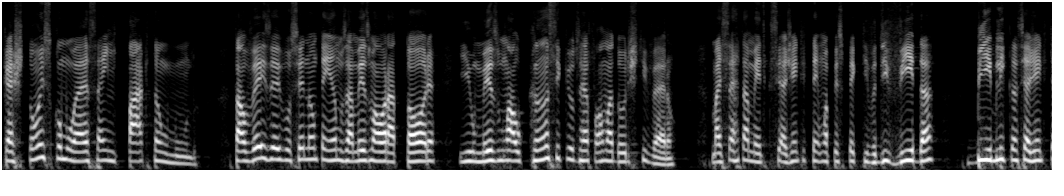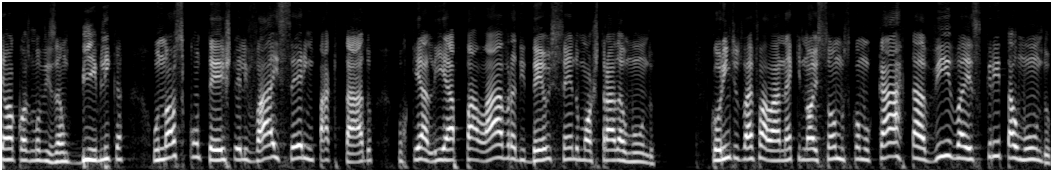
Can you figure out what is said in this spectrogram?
Questões como essa impactam o mundo. Talvez eu e você não tenhamos a mesma oratória e o mesmo alcance que os reformadores tiveram. Mas certamente que se a gente tem uma perspectiva de vida bíblica, se a gente tem uma cosmovisão bíblica, o nosso contexto ele vai ser impactado porque ali é a palavra de Deus sendo mostrada ao mundo. Coríntios vai falar, né, que nós somos como carta viva escrita ao mundo.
